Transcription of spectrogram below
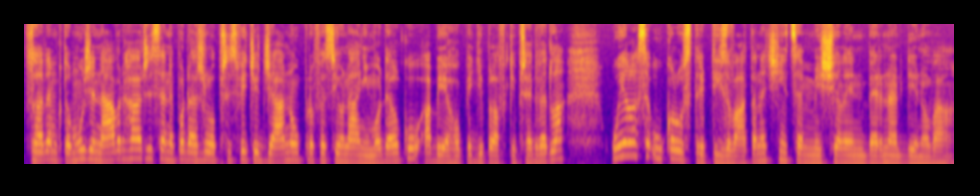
Vzhledem k tomu, že návrháři se nepodařilo přesvědčit žádnou profesionální modelku, aby jeho pětiplavky předvedla, ujela se úkolu striptýzová tanečnice Michelin Bernardinová.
